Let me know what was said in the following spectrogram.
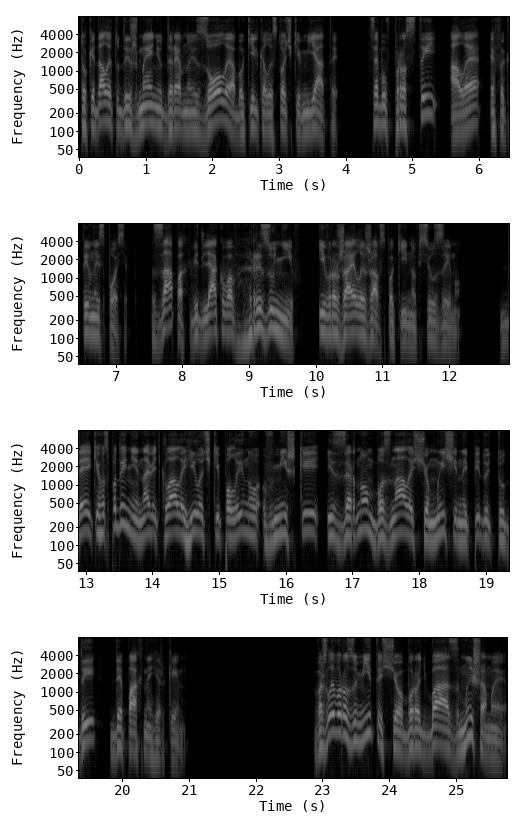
то кидали туди жменю деревної золи або кілька листочків м'яти. Це був простий, але ефективний спосіб. Запах відлякував гризунів, і врожай лежав спокійно всю зиму. Деякі господині навіть клали гілочки полину в мішки із зерном, бо знали, що миші не підуть туди, де пахне гірким. Важливо розуміти, що боротьба з мишами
